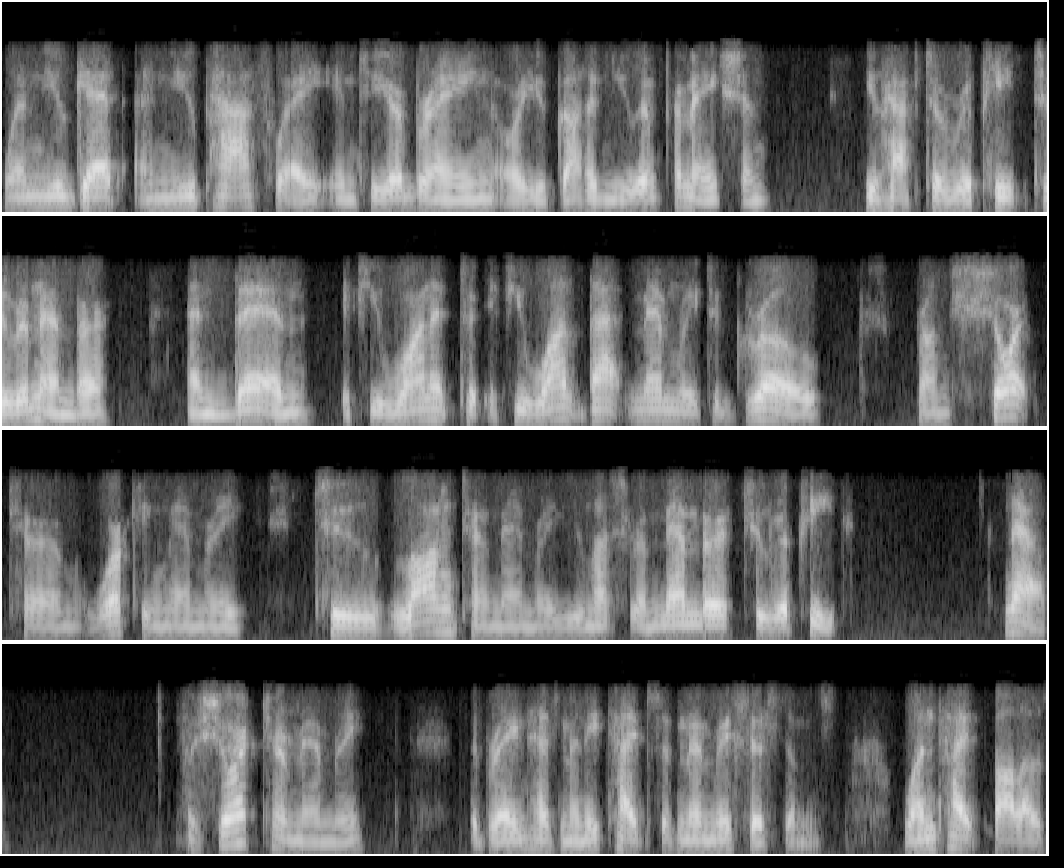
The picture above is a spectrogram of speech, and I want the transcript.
when you get a new pathway into your brain or you've got a new information, you have to repeat to remember and then if you want it to if you want that memory to grow from short-term working memory to long-term memory, you must remember to repeat. Now, for short term memory, the brain has many types of memory systems. One type follows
